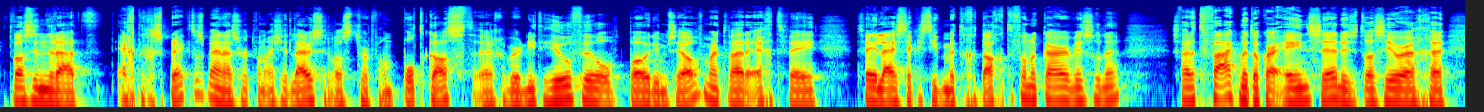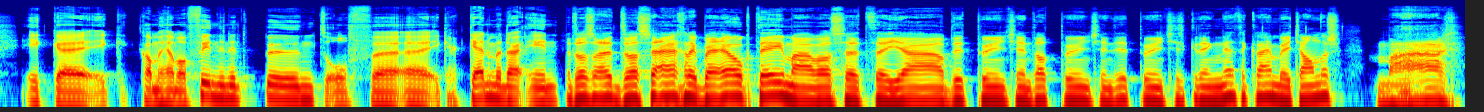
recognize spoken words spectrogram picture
Het was inderdaad echt een gesprek. Het was bijna een soort van, als je het luisterde, was het een soort van podcast. Er gebeurde niet heel veel op het podium zelf, maar het waren echt twee, twee lijsttrekkers die met gedachten van elkaar wisselden. Ze waren het vaak met elkaar eens. Hè? Dus het was heel erg, eh, ik, eh, ik kan me helemaal vinden in het punt of eh, ik herken me daarin. Het was, het was eigenlijk bij elk thema was het ja op dit puntje en dat puntje en dit puntje. Ik denk net een klein beetje anders. Maar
